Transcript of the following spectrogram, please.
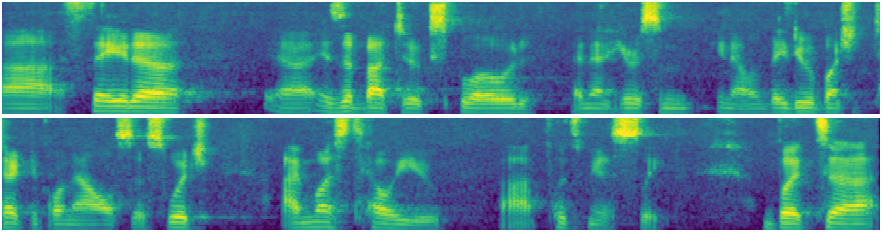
uh, Theta uh, is about to explode, and then here's some you know they do a bunch of technical analysis, which I must tell you uh, puts me to sleep. But uh,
